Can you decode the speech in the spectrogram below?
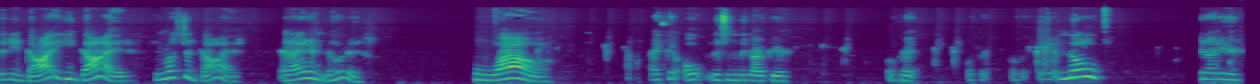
Did he die? He died. He must have died, and I didn't notice. Wow. I can. Oh, there's another guy up here. Okay. Okay. Okay. Okay. No. Get out of here.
